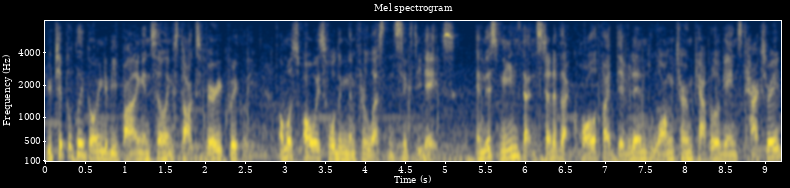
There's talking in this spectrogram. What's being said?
you're typically going to be buying and selling stocks very quickly, almost always holding them for less than 60 days. And this means that instead of that qualified dividend long-term capital gains tax rate,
